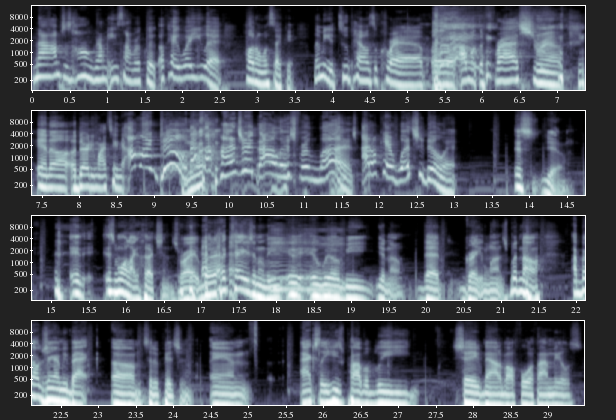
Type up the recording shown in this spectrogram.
Nah, I'm just hungry. I'm gonna eat something real quick. Okay, where are you at? Hold on one second. Let me get two pounds of crab. Uh, I want the fried shrimp and uh, a dirty martini. I'm like, dude, that's a hundred dollars for lunch. I don't care what you're doing. It's yeah, it it's more like Hutchins, right? But occasionally it, it will be you know that great lunch. But no, I brought Jeremy back um, to the picture, and actually he's probably shaved down about four or five meals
